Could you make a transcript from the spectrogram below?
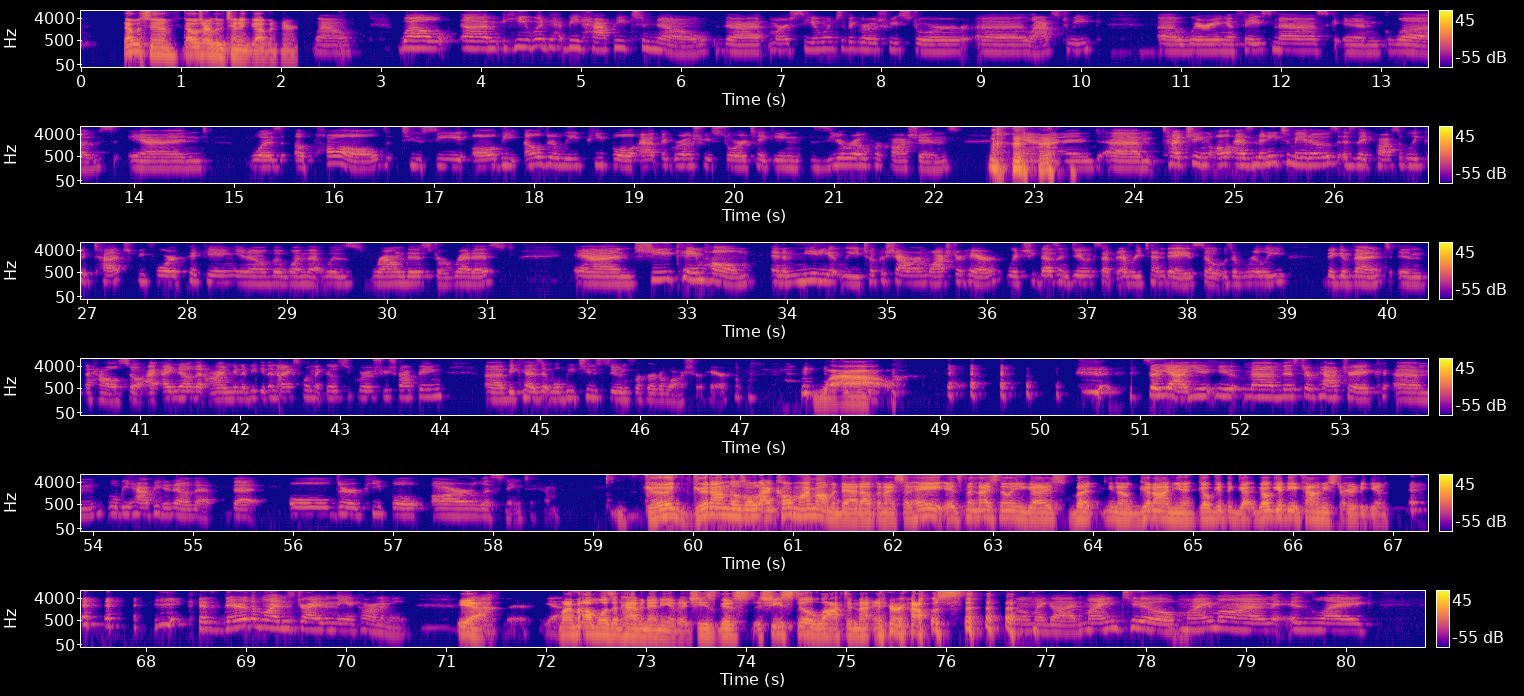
That was him. That was our lieutenant governor. Wow. Well, um, he would be happy to know that Marcia went to the grocery store uh, last week uh, wearing a face mask and gloves and was appalled to see all the elderly people at the grocery store taking zero precautions and um, touching all as many tomatoes as they possibly could touch before picking, you know, the one that was roundest or reddest. And she came home and immediately took a shower and washed her hair, which she doesn't do except every 10 days. So it was a really big event in the house. So I, I know that I'm going to be the next one that goes to grocery shopping uh, because it will be too soon for her to wash her hair. wow. so yeah, you you uh, Mr. Patrick um, will be happy to know that that older people are listening to him. Good, good on those old. I called my mom and dad up and I said, "Hey, it's been nice knowing you guys, but you know, good on you. Go get the go get the economy started again." Because they're the ones driving the economy. Yeah. Yes. My mom wasn't having any of it. She's just she's still locked in that in her house. oh my god, mine too. My mom is like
